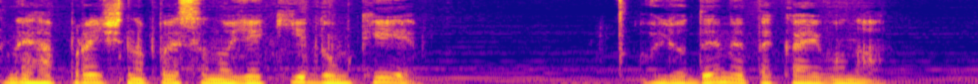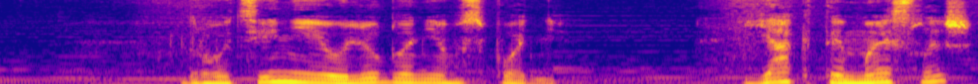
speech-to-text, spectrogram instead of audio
Книга притч написано, які думки в людини, така й вона. Дорогоцінні і улюблені Господні. Як ти мислиш,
